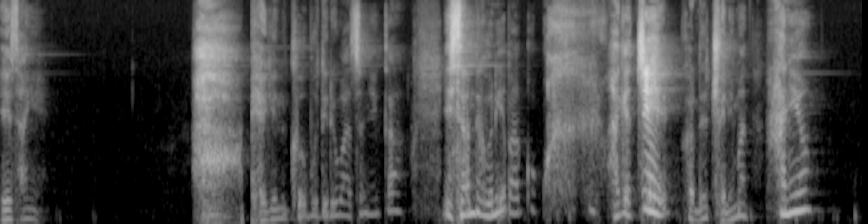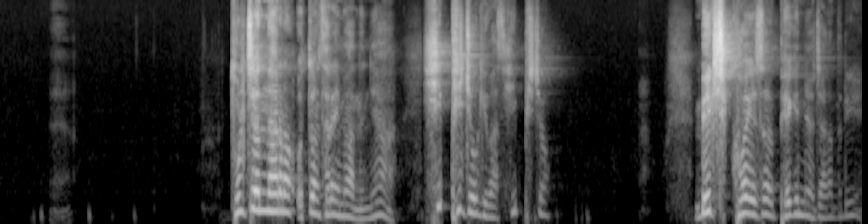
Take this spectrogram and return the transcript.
예상이 아 백인 거부들이 왔으니까 이 사람들 은혜 받고 와 하겠지? 그런데 주님은 아니요. 둘째 날은 어떤 사람이 왔느냐? 히피족이 왔어 히피족. 멕시코에서 백인 여자들이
